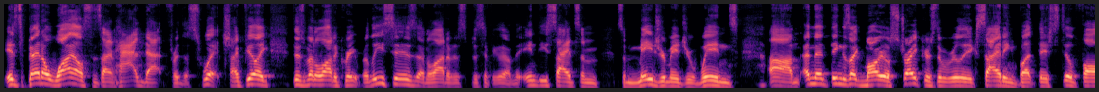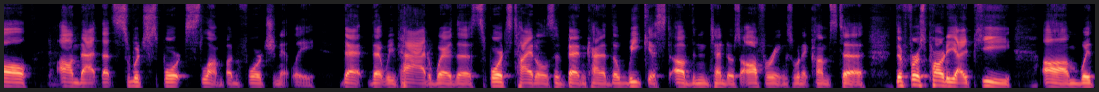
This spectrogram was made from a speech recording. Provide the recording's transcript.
it's been a while since i've had that for the switch. I feel like there's been a lot of great releases and a lot of it specifically on the indie side some some major major wins um, and then things like mario strikers that were really exciting but they still fall on that that switch sports slump unfortunately that that we've had where the sports titles have been kind of the weakest of the nintendo's offerings when it comes to their first party ip um, with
